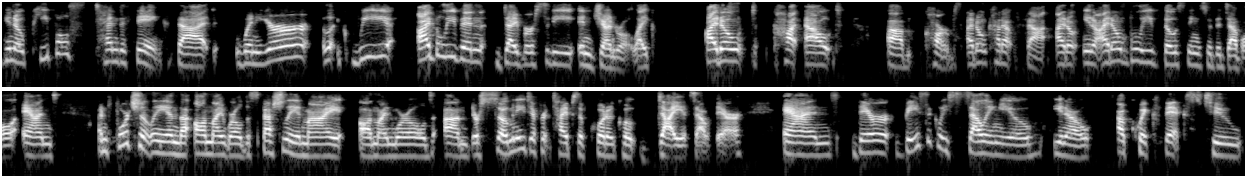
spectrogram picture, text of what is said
you know people tend to think that when you're like we I believe in diversity in general. Like, I don't cut out um, carbs. I don't cut out fat. I don't, you know, I don't believe those things are the devil. And unfortunately, in the online world, especially in my online world, um, there's so many different types of quote unquote diets out there. And they're basically selling you, you know, a quick fix to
